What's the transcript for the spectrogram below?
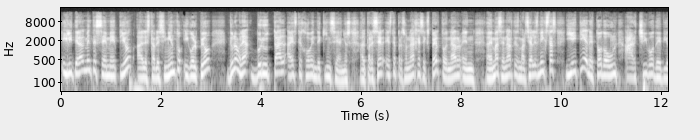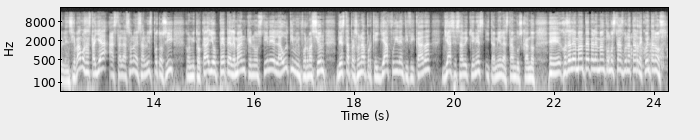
y literalmente se metió al establecimiento y golpeó de una manera brutal brutal a este joven de 15 años. Al parecer, este personaje es experto en, en, además en artes marciales mixtas y tiene todo un archivo de violencia. Vamos hasta allá, hasta la zona de San Luis Potosí, con mi tocayo Pepe Alemán, que nos tiene la última información de esta persona porque ya fue identificada, ya se sabe quién es y también la están buscando. Eh, José Alemán, Pepe Alemán, ¿cómo estás? Buena tarde, cuéntanos.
